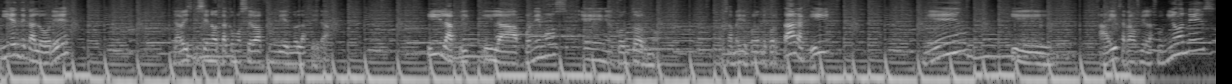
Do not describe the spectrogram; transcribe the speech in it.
bien de calor, ¿eh? Ya veis que se nota cómo se va fundiendo la cera. Y la, y la ponemos en el contorno. Vamos a medir por dónde cortar, aquí. Bien. Y ahí cerramos bien las uniones.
